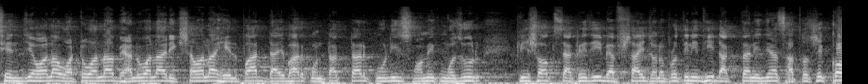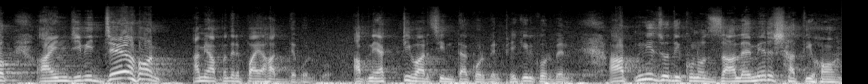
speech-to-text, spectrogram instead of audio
সেনজিওয়ালা, অটোওয়ালা, ভ্যানওয়ালা, রিক্সাওয়ালা, হেল্পার, ড্রাইভার, কন্ট্রাক্টর, কুলি, শ্রমিক, মজুর, কৃষক, চাকরিজীবী, ব্যবসায়ী, জনপ্রতিনিধি, ডাক্তার, ইঞ্জিনিয়ার, ছাত্র শিক্ষক, আইনজীবী, যে হন, আমি আপনাদের পায়ে হাত দিয়ে বলব। আপনি একটিবার চিন্তা করবেন, ফিকির করবেন। আপনি যদি কোনো জালেমের সাথী হন,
